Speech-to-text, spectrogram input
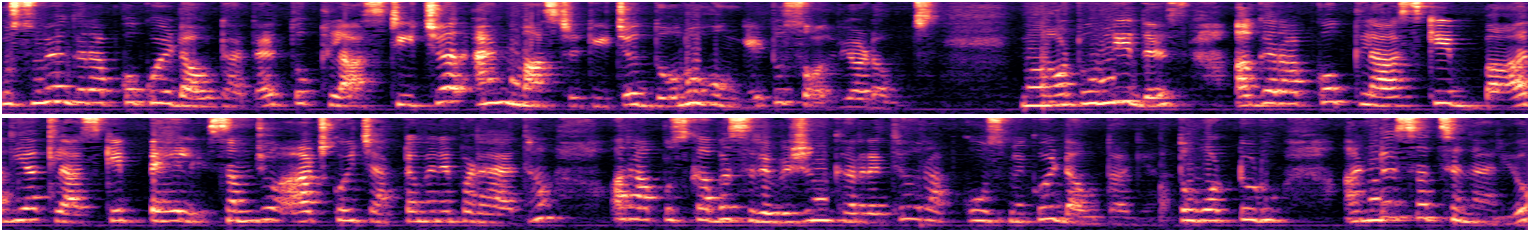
उसमें अगर आपको कोई डाउट आता है तो class teacher and master teacher दोनों होंगे to solve your doubts not only this अगर आपको क्लास के बाद या क्लास के पहले, समझो आज कोई चैप्टर मैंने पढ़ाया था और आप उसका बस रिविजन कर रहे थे और आपको उसमें कोई डाउट आ गया तो what to do under such scenario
